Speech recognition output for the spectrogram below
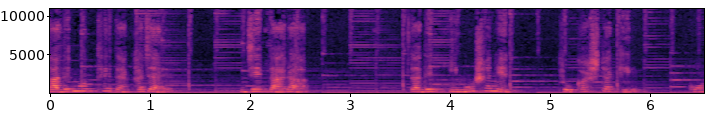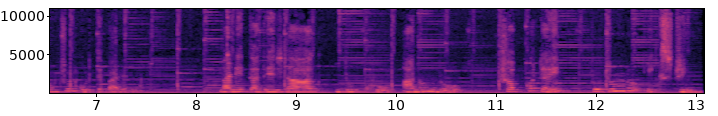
তাদের মধ্যে দেখা যায় যে তারা তাদের ইমোশনের প্রকাশটাকে কন্ট্রোল করতে পারেন না। মানে তাদের রাগ, দুঃখ, আনন্দ সবকটাই প্রচণ্ড এক্সট্রিম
